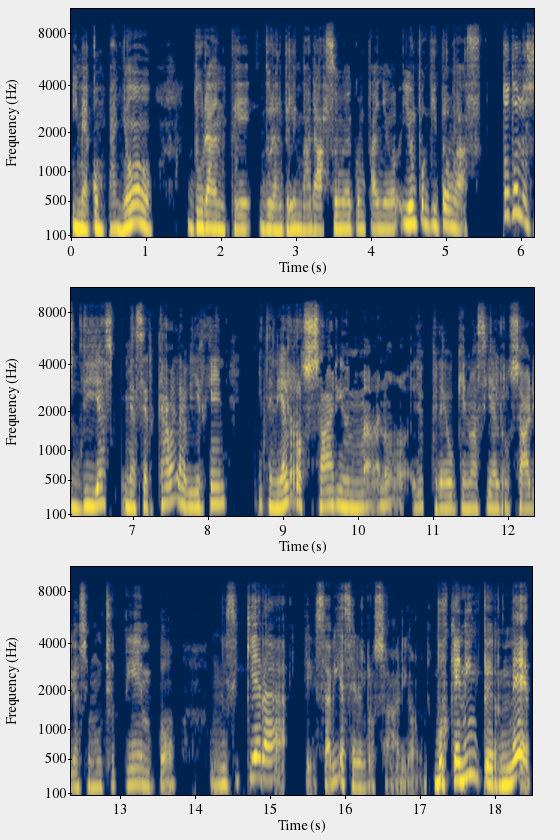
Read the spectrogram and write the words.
y me acompañó durante, durante el embarazo, me acompañó y un poquito más. Todos los días me acercaba a la Virgen y tenía el rosario en mano. Yo creo que no hacía el rosario hace mucho tiempo. Ni siquiera eh, sabía hacer el rosario. Busqué en internet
